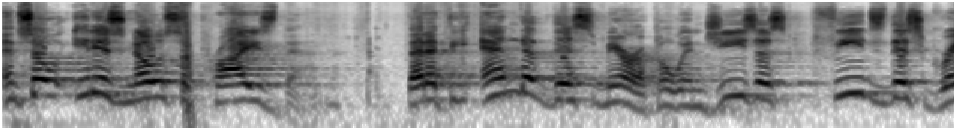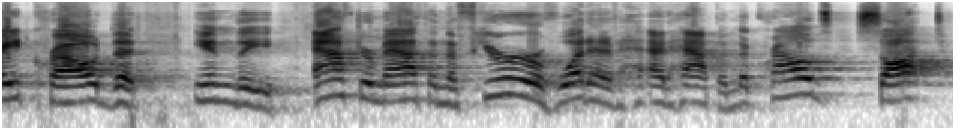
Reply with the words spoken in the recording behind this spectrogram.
And so it is no surprise then that at the end of this miracle, when Jesus feeds this great crowd, that in the aftermath and the furor of what had happened, the crowds sought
